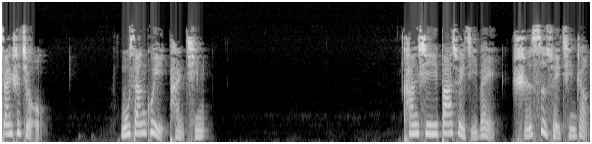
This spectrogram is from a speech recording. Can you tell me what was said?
三十九，吴三桂叛清。康熙八岁即位，十四岁亲政，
